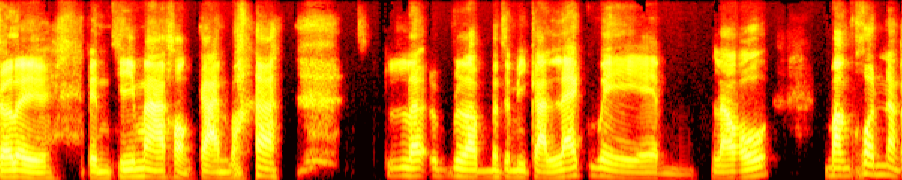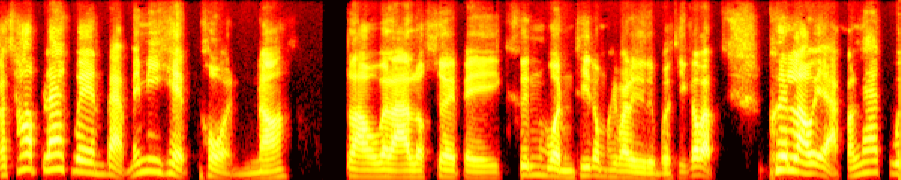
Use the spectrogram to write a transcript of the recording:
ก็เลยเป็นที่มาของการว่าแล้วแล้วมันจะมีการแลกเวรแล้วบางคนน่ะก็ชอบแลกเวรแบบไม่มีเหตุผลเนาะ เราเวลาเราเคยไปขึ้นวนที่โรงพยาบาลหรือบางทีก็แบบเพื่อนเราอยากก็แลกเว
